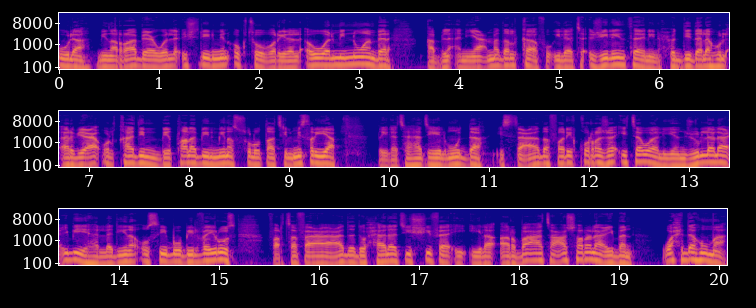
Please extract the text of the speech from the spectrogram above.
أولى من الرابع والعشرين من أكتوبر إلى الأول من نوفمبر قبل أن يعمد الكاف إلى تأجيل ثاني. حدد له الأربعاء القادم بطلب من السلطات المصرية طيلة هذه المدة. استعاد فريق الرجاء تواليا جل لاعبيها الذين أصيبوا بالفيروس. فارتفع عدد حالات الشفاء إلى 14 لاعبا وحدهما.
